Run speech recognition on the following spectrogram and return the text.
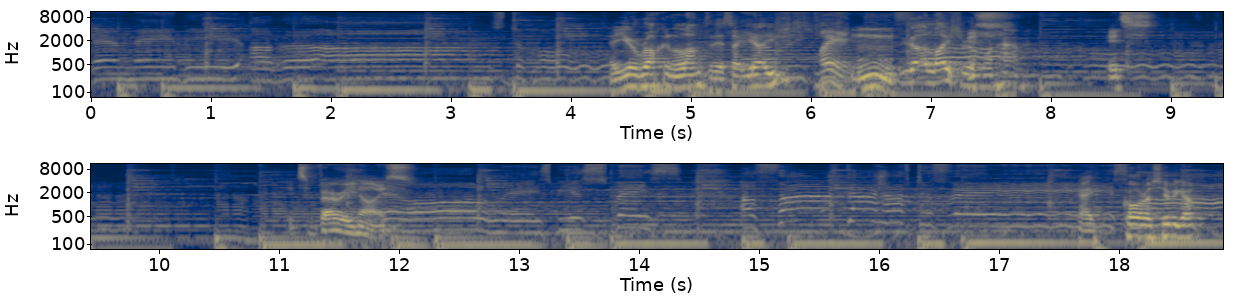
There may be other arms to hold. Now you're rocking along to this. Like, you're, you're just swaying. Mm. You got a lighter in one hand. It's it's very nice. There'll always be a space, a fact I have to face. Okay, chorus, here we go.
